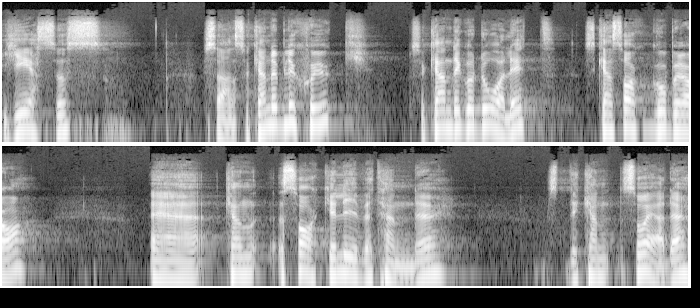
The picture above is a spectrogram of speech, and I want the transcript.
Jesus. Så, han, så kan du bli sjuk, så kan det gå dåligt, så kan saker gå bra. Eh, kan saker i livet händer. Det kan, så är det.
